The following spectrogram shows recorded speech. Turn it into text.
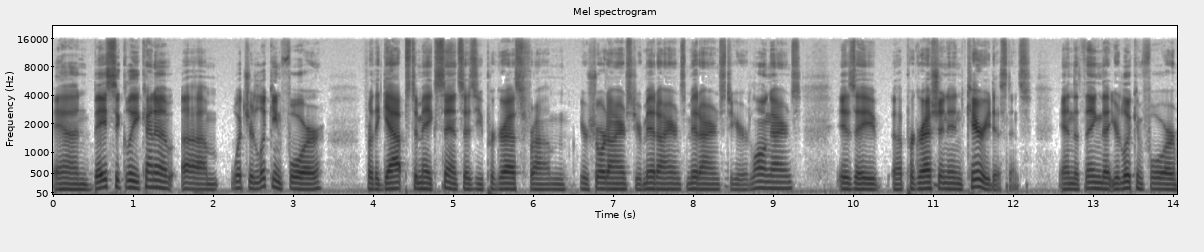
And basically, kind of um, what you're looking for for the gaps to make sense as you progress from your short irons to your mid irons, mid irons to your long irons, is a, a progression in carry distance. And the thing that you're looking for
